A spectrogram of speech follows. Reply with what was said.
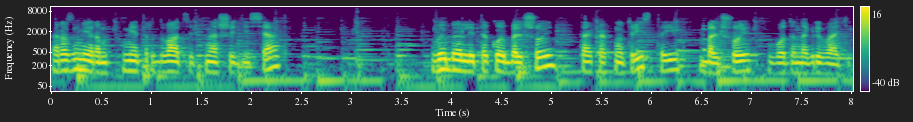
размером метр двадцать на 60. Выбрали такой большой, так как внутри стоит большой водонагреватель.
